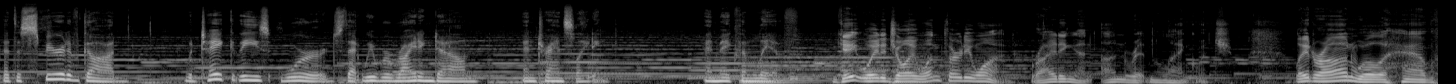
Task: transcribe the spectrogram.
that the Spirit of God would take these words that we were writing down and translating and make them live. Gateway to Joy 131 Writing an Unwritten Language. Later on, we'll have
